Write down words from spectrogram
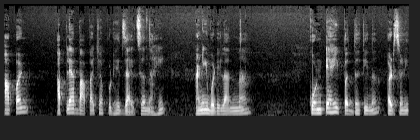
आपण आपल्या बापाच्या पुढे जायचं नाही आणि वडिलांना कोणत्याही पद्धतीनं अडचणीत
